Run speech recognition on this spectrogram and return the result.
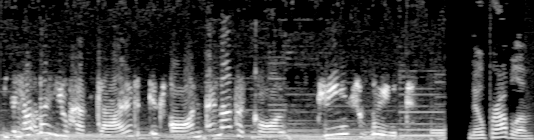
The number you have dialed is on another call. Please wait. No problem.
